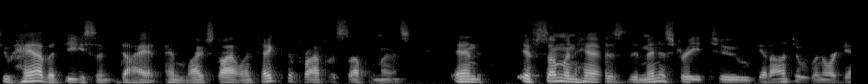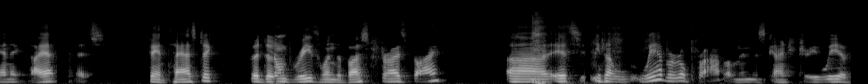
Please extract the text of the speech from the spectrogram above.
to have a decent diet and lifestyle and take the proper supplements. And if someone has the ministry to get onto an organic diet, that's fantastic. But don't breathe when the bus drives by. Uh, it's you know we have a real problem in this country. We have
